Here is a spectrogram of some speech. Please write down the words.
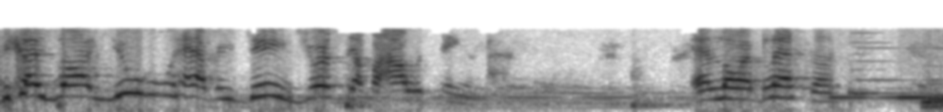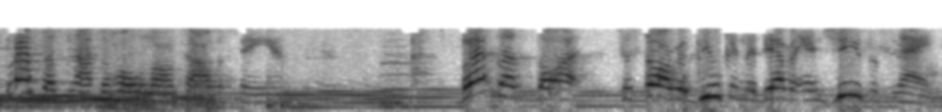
Because, Lord, you who have redeemed yourself for our sins. And, Lord, bless us. Bless us not to hold on to our sins. Bless us, Lord, to start rebuking the devil in Jesus' name.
